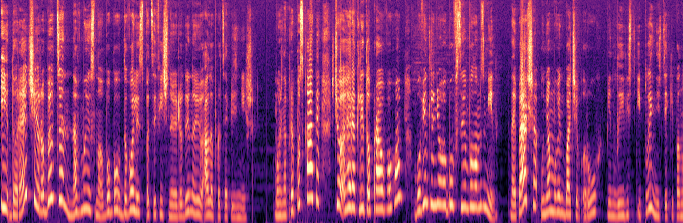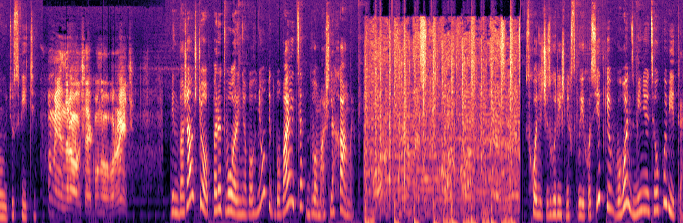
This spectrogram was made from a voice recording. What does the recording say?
І, до речі, робив це навмисно, бо був доволі специфічною людиною, але про це пізніше. Можна припускати, що Геракліт обрав вогонь, бо він для нього був символом змін. Найперше, у ньому він бачив рух, мінливість і плинність, які панують у світі. Ну, мені подобається, як воно горить. Він вважав, що перетворення вогню відбувається двома шляхами. Сходячи з горішніх своїх осідків, вогонь змінюється у повітря.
